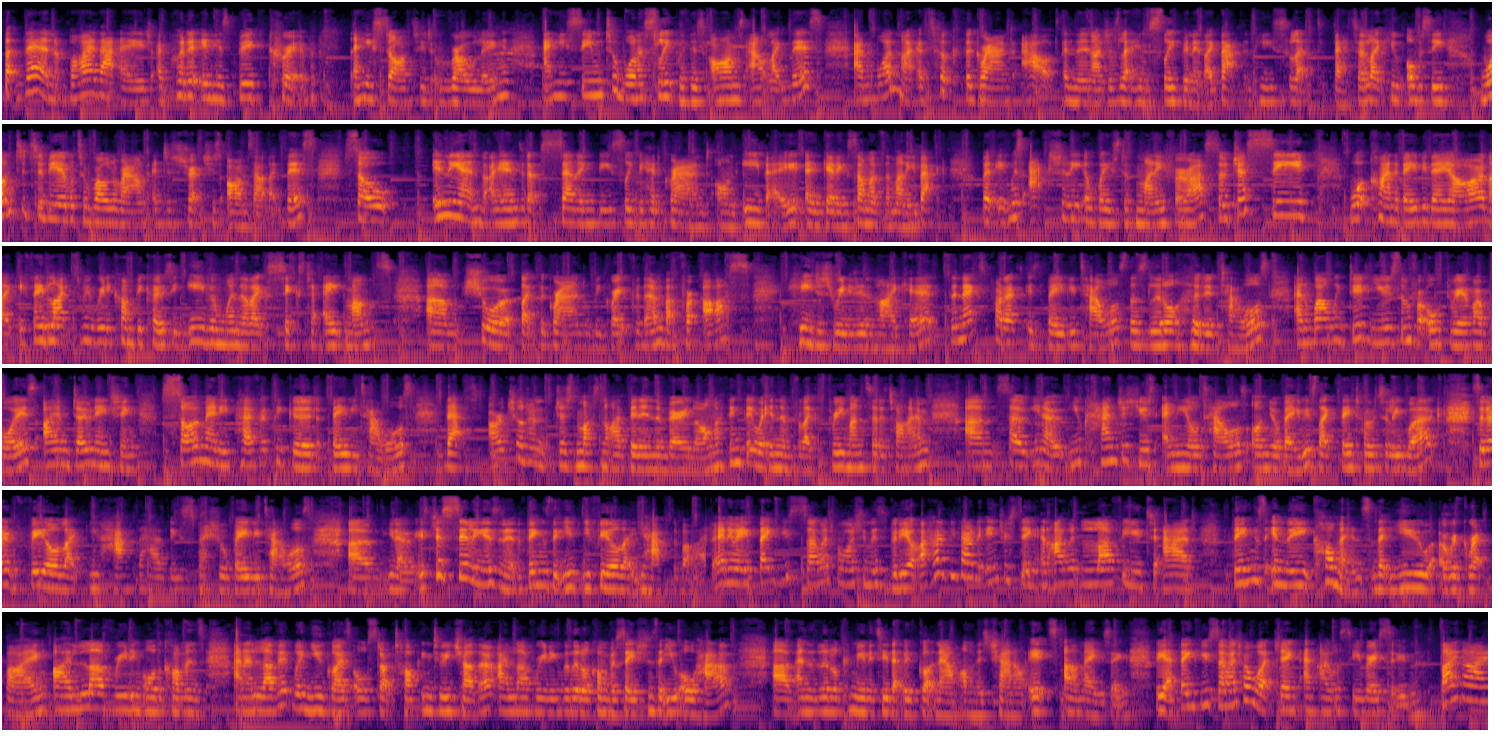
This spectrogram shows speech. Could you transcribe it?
But then by that age, I put it in his big crib and he started rolling and he seemed to want to sleep with his arms out like this. And one night I took the grand out and then I just let him sleep in it like that and he slept better. Like he obviously wanted to be able to roll around and to stretch his arms out like this. So in the end, I ended up selling the Sleepyhead Grand on eBay and getting some of the money back. But it was actually a waste of money for us. So just see what kind of baby they are. Like if they like to be really comfy cozy, even when they're like six to eight months, um, sure, like the Grand will be great for them. But for us, he just really didn't like it. The next product is baby towels, those little hooded towels. And while we did use them for all three of our boys, I am donating so many perfectly good baby towels that our children just must not have been in them very long. I think they were in them for like three months at a time. Um, so, you know, you can just use any old towels on your babies, like they totally work. So don't feel like you have to have these special baby towels. Um, you know, it's just silly, isn't it? The things that you, you feel like you have to buy. But anyway, thank you so much for watching this video. I hope you found it interesting and I would love for you to add things in the comments that you regret buying. I love reading all the comments and I love it when you guys all start talking to each other. I love reading the little conversations that you all have um, and the little community that we've got now on this channel. It's amazing. But yeah, thank you so much for watching and I will see you very soon. Bye guys.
